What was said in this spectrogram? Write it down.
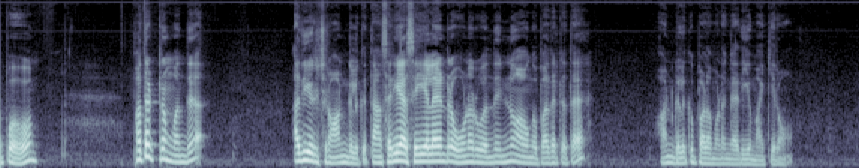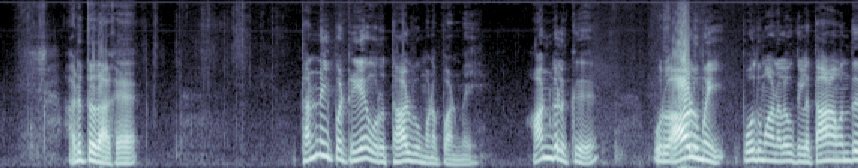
அப்போது பதற்றம் வந்து அதிகரிச்சிடும் ஆண்களுக்கு. தான் சரியாக செய்யலைன்ற உணர்வு வந்து இன்னும் அவங்க பதட்டத்தை ஆண்களுக்கு பல மடங்கு அதிகமாக்கிறோம் அடுத்ததாக தன்னை பற்றிய ஒரு தாழ்வு மனப்பான்மை. ஆண்களுக்கு ஒரு ஆளுமை போதுமான அளவுக்கு இல்லை. தான் வந்து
